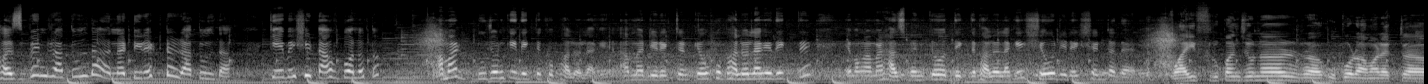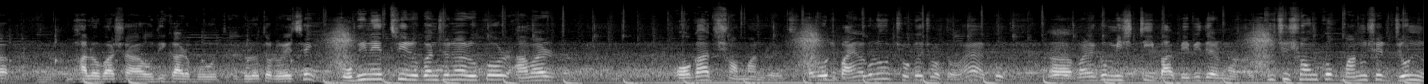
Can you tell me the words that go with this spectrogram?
হাজবেন্ড রাতুল দা না ডিরেক্টর রাতুল দা? কে বেশি টাফ বলো তো? আমার দুজনকেই দেখতে খুব ভালো লাগে। আমার ডিরেক্টরকেও খুব ভালো লাগে দেখতে এবং আমার হাজব্যান্ডকেও দেখতে ভালো লাগে। সেও ডিরেকশনটা দেন ওয়াইফ রূপাঞ্জনার উপর আমার একটা ভালোবাসা, অধিকার বোধ, এগুলো তো রয়েছেই। অভিনেত্রী রূপাঞ্জনার উপর আমার অগাধ সম্মান রয়েছে। ওর বায়নাগুলো ছোট ছোট হ্যাঁ খুব মানে খুব মিষ্টি বা বেবিদের মতো। কিছু সংখ্যক মানুষের জন্য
